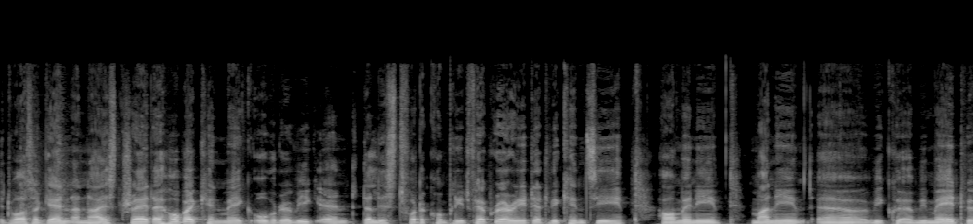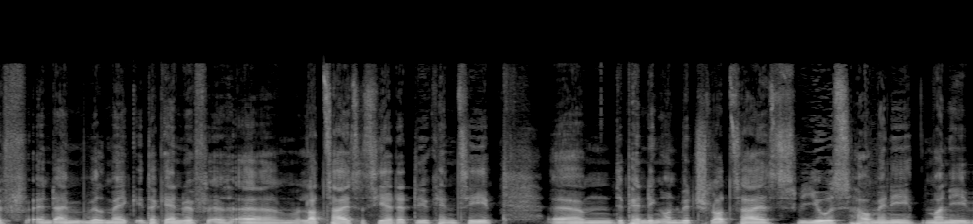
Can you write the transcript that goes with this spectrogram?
It was again a nice trade. I hope I can make over the weekend the list for the complete February that we can see how many money uh, we we made with, and I will make it again with uh, um, lot sizes here that you can see um, depending on which lot size we use, how many money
